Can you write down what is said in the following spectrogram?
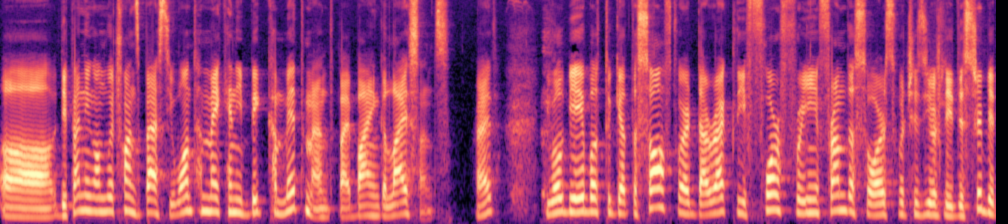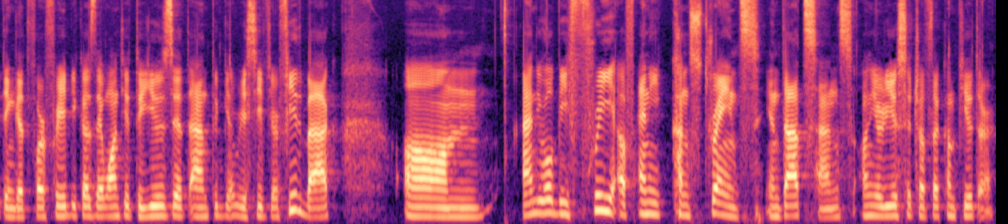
uh, depending on which one's best. You won't make any big commitment by buying a license, right? you will be able to get the software directly for free from the source, which is usually distributing it for free because they want you to use it and to get, receive your feedback. Um, and you will be free of any constraints in that sense on your usage of the computer.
